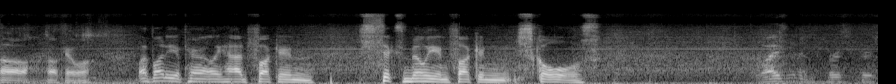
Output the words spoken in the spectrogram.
Oh, okay, well, my buddy apparently had fucking six million fucking skulls, Why isn't it in first person?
